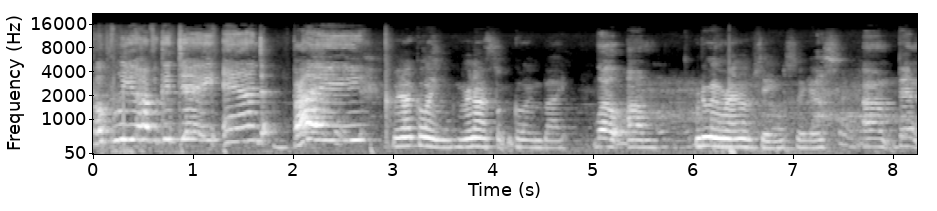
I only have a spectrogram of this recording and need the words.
hopefully you have a good day and bye. that. We're not going. We're not going by. Well, um, We're doing random things, I guess. um, then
